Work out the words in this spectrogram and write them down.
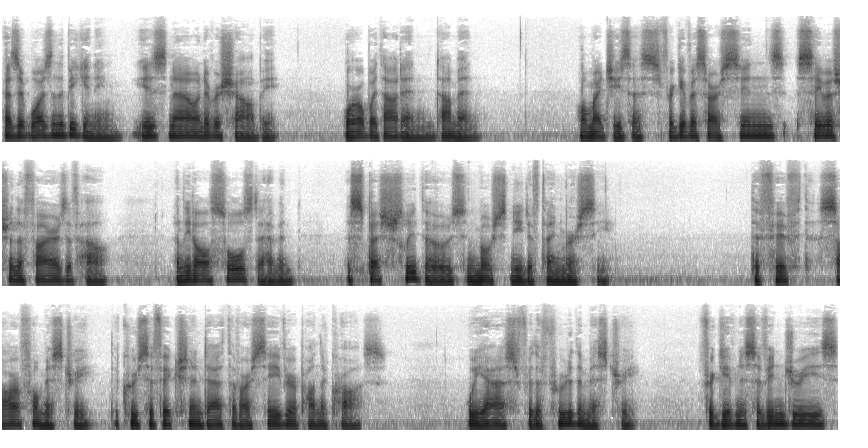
as it was in the beginning, is now, and ever shall be world without end. Amen. O my Jesus, forgive us our sins, save us from the fires of hell, and lead all souls to heaven, especially those in most need of thine mercy. The fifth sorrowful mystery, the crucifixion and death of our Savior upon the cross. We ask for the fruit of the mystery, forgiveness of injuries,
